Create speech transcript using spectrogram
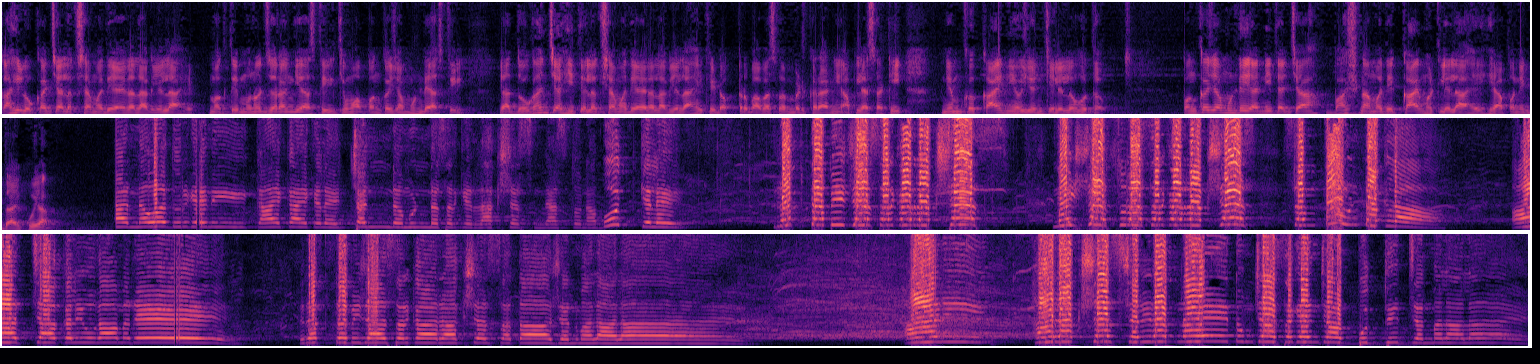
काही लोकांच्या लक्षामध्ये यायला लागलेलं आहे. मग ते मनोज जरांगे असतील किंवा पंकजा मुंडे असतील या दोघांच्याही ते लक्षामध्ये यायला लागलेलं आहे की डॉक्टर बाबासाहेब आंबेडकरांनी आपल्यासाठी नेमकं काय नियोजन केलेलं होतं. पंकजा मुंडे यांनी त्यांच्या भाषणामध्ये काय म्हटलेलं आहे हे आपण एकदा ऐकूया. नवदुर्गेनी काय काय केलंय? चंड मुंड सारखे राक्षस न्यासतो नाबूद केले. रक्तबीजासारखा राक्षस महिषासुरासारखा राक्षस संपवून टाकला. आजच्या कलियुगामध्ये रक्तबीजासारखा राक्षस आता जन्माला आलाय. आणि हा राक्षस शरीरात नाही तुमच्या सगळ्यांच्या बुद्धीत जन्माला आलाय.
